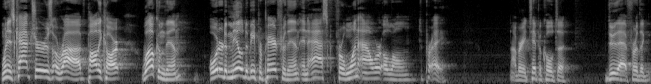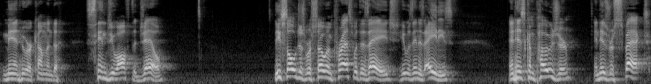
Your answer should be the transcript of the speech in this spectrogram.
When his captors arrived, Polycarp welcomed them, ordered a meal to be prepared for them, and asked for one hour alone to pray. Not very typical to do that for the men who are coming to send you off to jail. These soldiers were so impressed with his age, he was in his 80s, and his composure and his respect,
